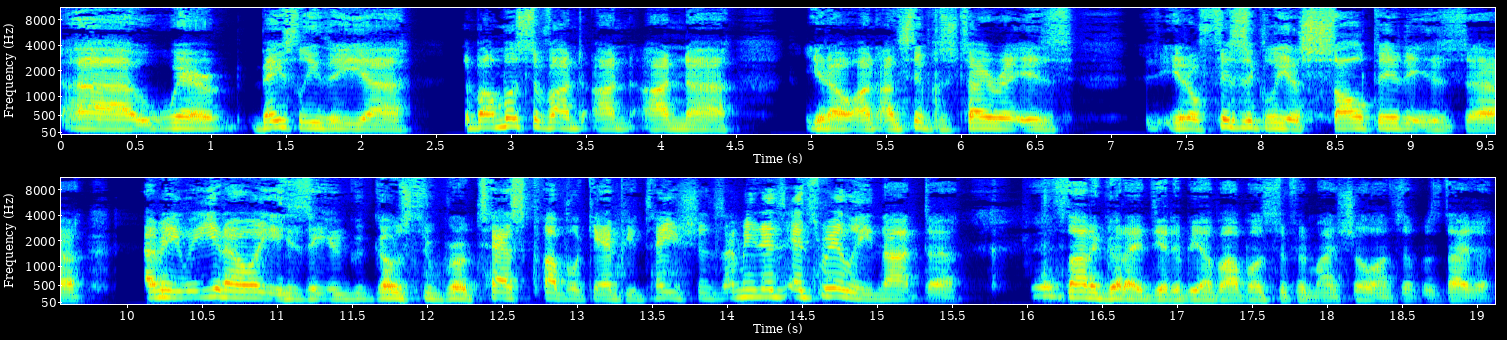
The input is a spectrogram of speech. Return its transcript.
Uh, where basically the uh, the Balmusaf on on on uh, you know on on Simchas Torah is you know physically assaulted. Is uh, I mean you know he goes through grotesque public amputations. I mean it's it's really not. Uh, it's not a good idea to be a Balmusaf in my show on Simchas Torah.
